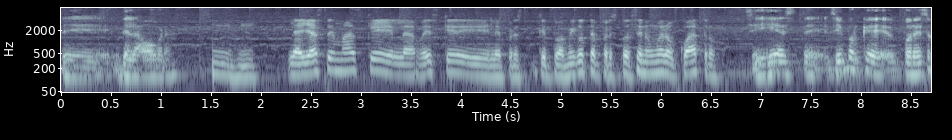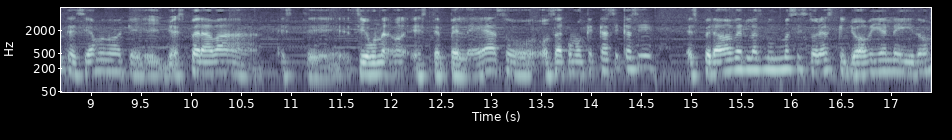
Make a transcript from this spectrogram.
de, de, la obra. Uh. Le hallaste más que la vez que, le que tu amigo te prestó ese número 4. Sí, este, sí, porque por eso que decíamos, ¿no? Que yo esperaba, este, sí, una, este, peleas o, o sea, como que casi, casi esperaba ver las mismas historias que yo había leído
